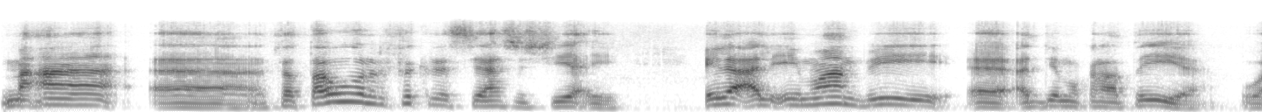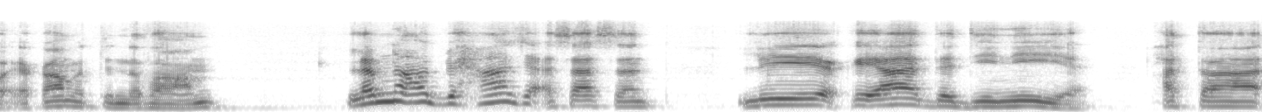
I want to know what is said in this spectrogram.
مع آه، تطور الفكر السياسي الشيعي إلى الإيمان بالديمقراطية وإقامة النظام لم نعد بحاجة أساسا لقيادة دينية حتى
